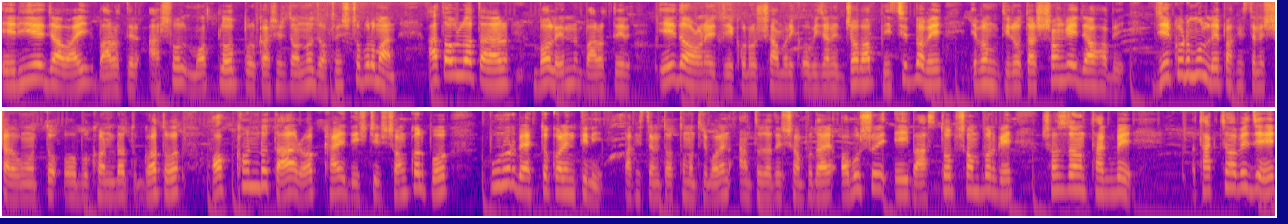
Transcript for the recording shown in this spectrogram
এড়িয়ে যাওয়াই ভারতের আসল মতলব প্রকাশের জন্য যথেষ্ট প্রমাণ। আতাউল্লাহ তারার বলেন, ভারতের এই ধরনের যে কোনো সামরিক অভিযানের জবাব নিশ্চিতভাবে এবং দৃঢ়তার সঙ্গেই দেওয়া হবে। যে কোনো মূল্যে পাকিস্তানের সার্বভৌমত্ব ও ভূখণ্ডগত অখণ্ডতা রক্ষায় দেশটির সংকল্প পুনর্ব্যক্ত করেন তিনি। পাকিস্তানের তথ্যমন্ত্রী বলেন, আন্তর্জাতিক সম্প্রদায় অবশ্যই এই বাস্তব সম্পর্কে সচেতন থাকবে। থাকতে হবে যে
